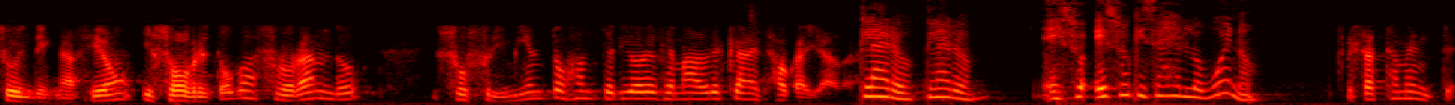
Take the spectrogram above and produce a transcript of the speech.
su indignación y sobre todo aflorando sufrimientos anteriores de madres que han estado calladas. Claro, claro. Eso, eso quizás es lo bueno. Exactamente.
